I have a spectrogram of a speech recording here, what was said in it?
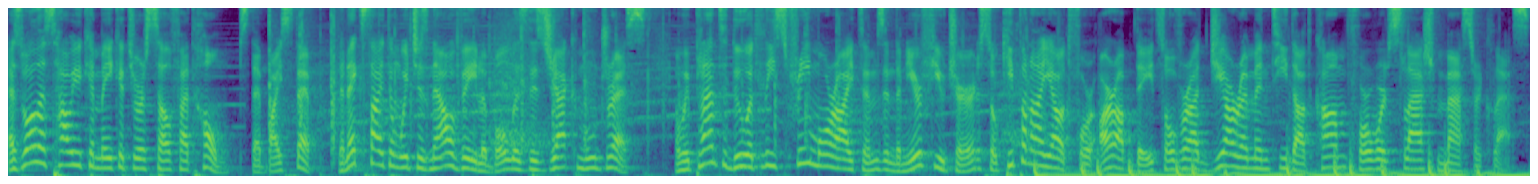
as well as how you can make it yourself at home, step by step. The next item which is now available is this Jacquemus dress, and we plan to do at least three more items in the near future, so keep an eye out for our updates over at grmnt.com forward slash masterclass.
